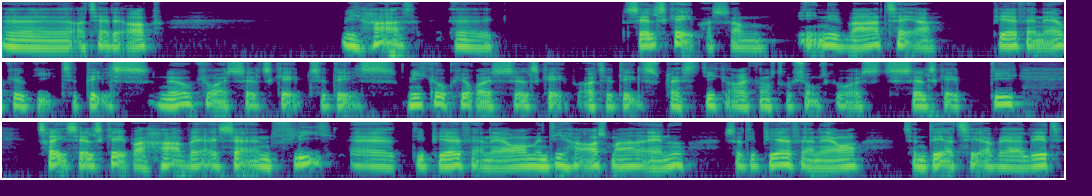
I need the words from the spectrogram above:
øh, og tage det op. Vi har øh, selskaber, som egentlig varetager PFA nervekirurgi, til dels neurokirurgisk selskab, til dels mikrokirurgisk selskab, og til dels plastik- og rekonstruktionskirurgisk selskab. De tre selskaber har hver især en fli af de perifære nerver, men de har også meget andet. Så de perifære nerver tenderer til at være lidt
